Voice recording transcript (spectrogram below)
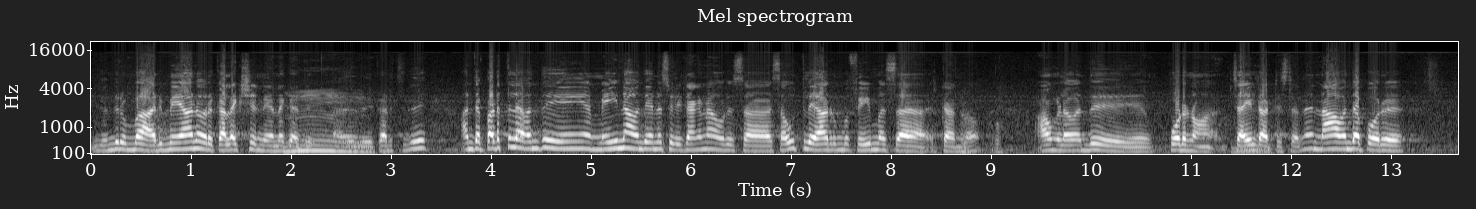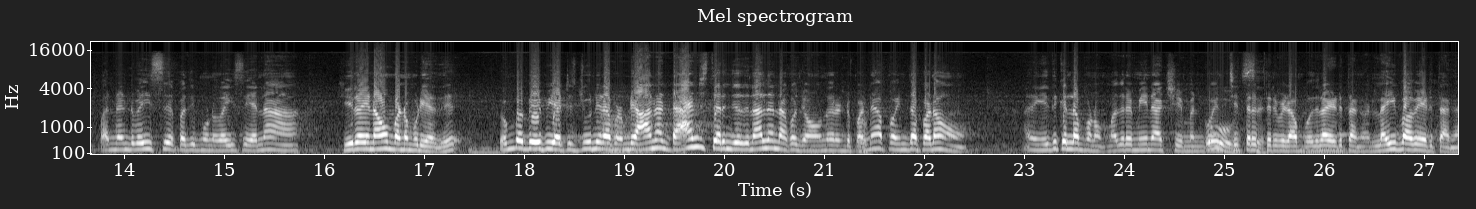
இது வந்து ரொம்ப அருமையான ஒரு கலெக்ஷன் எனக்கு அது. அது கிடைச்சது. அந்த படத்துல வந்து மெயினா வந்து என்ன சொல்லிட்டாங்கன்னா ஒரு ச- சவுத்துல யார் ரொம்ப ஃபேமஸா இருக்காங்களோ அவங்கள வந்து போடணும் சைல்டு ஆர்டிஸ்ட் நான் வந்து அப்போ ஒரு பன்னெண்டு வயசு பதிமூணு வயசு. ஏன்னா ஹீரோயினாவும் பண்ண முடியாது. ரொம்ப பேபி ஆர்டிஸ்ட் ஜூனியராக பண்ண முடியாது. ஆனால் டான்ஸ் தெரிஞ்சதுனால நான் கொஞ்சம் ஒன்று ரெண்டு பண்ணேன். அப்போ இந்த படம் இதுக்கெல்லாம் போனோம். மதுரை மீனாட்சி அம்மன் கோயில் சித்திர திருவிழா போதெல்லாம் எடுத்தாங்க. லைவாவே எடுத்தாங்க.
